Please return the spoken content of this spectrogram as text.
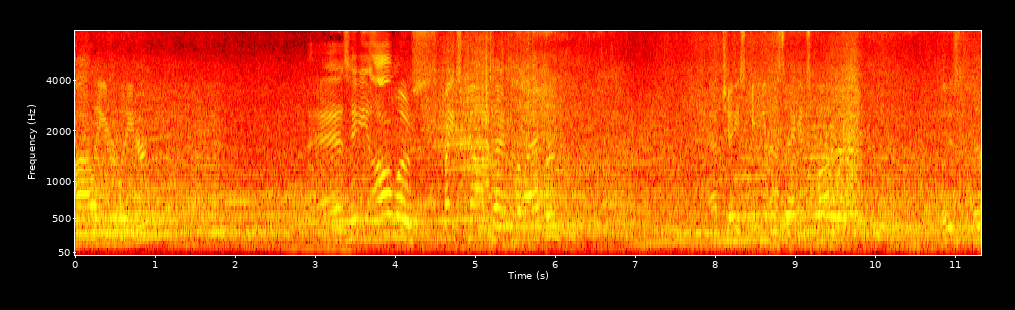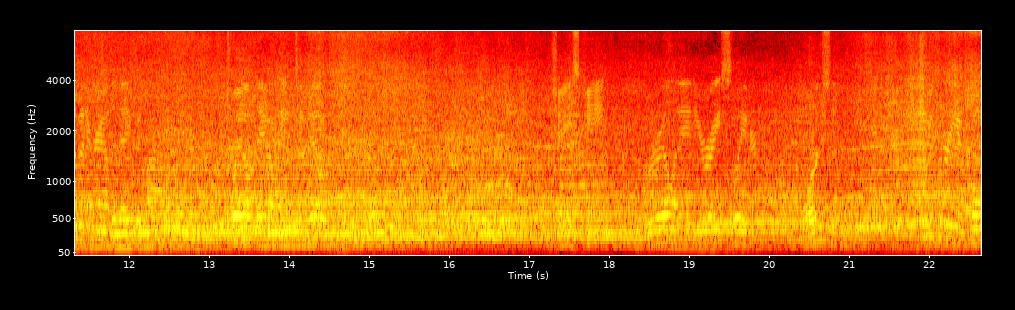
Miley, your leader. As he almost makes contact with the lapper. Now Chase King in the second spot. Loses a little bit of ground to David Miley. 12 down, 8 to go. Chase King, reeling in your race leader. Works in two, three, and four.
